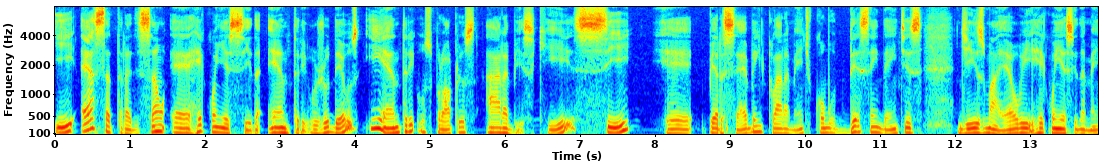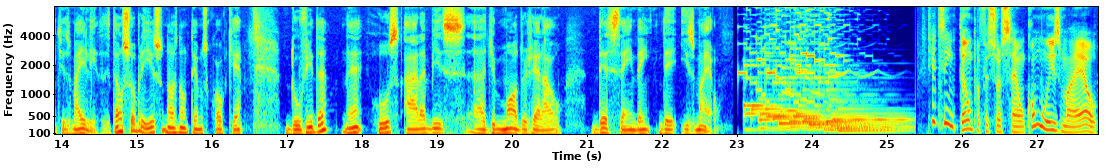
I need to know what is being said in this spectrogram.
E essa tradição é reconhecida entre os judeus e entre os próprios árabes, que se eh, percebem claramente como descendentes de Ismael e reconhecidamente ismaelitas. Então, sobre isso, nós não temos qualquer dúvida, né? Os árabes, ah, de modo geral, descendem de Ismael. dizer então, professor Sayão, como Ismael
